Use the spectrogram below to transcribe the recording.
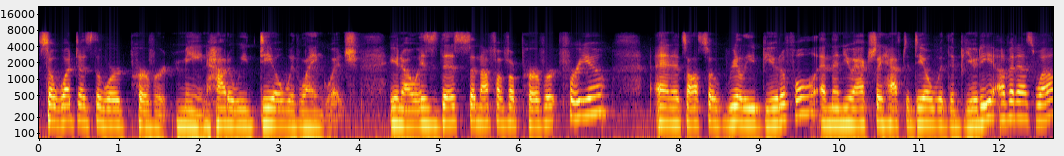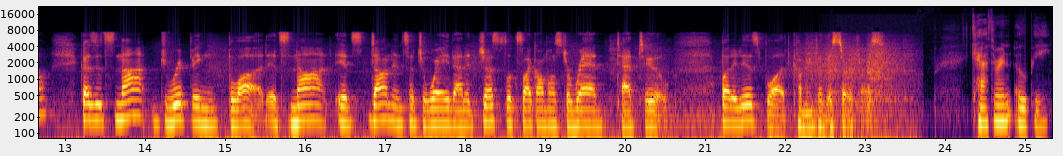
So, what does the word pervert mean? How do we deal with language? You know, is this enough of a pervert for you? And it's also really beautiful. And then you actually have to deal with the beauty of it as well because it's not dripping blood. It's not, it's done in such a way that it just looks like almost a red tattoo. But it is blood coming to the surface. Catherine Opie.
